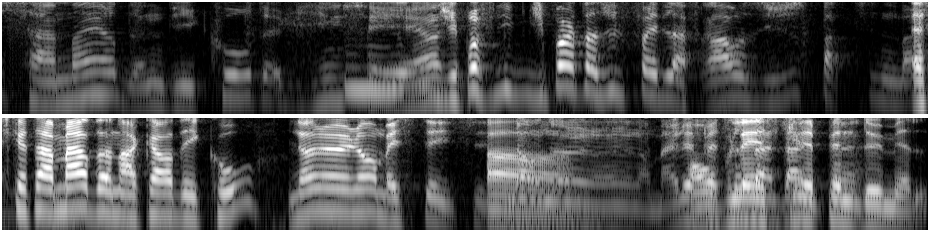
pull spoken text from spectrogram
Sa mère donne des cours de bienséance. J'ai pas fini, j'ai pas entendu le fait de la phrase. J'ai juste parti de. Est-ce que ta mère donne encore des cours? Non, non, non, mais c'était. Ah. Non, non, non, non, non, mais elle a On fait ça voulait dans- inscrire dans Pin le temps. 2000.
